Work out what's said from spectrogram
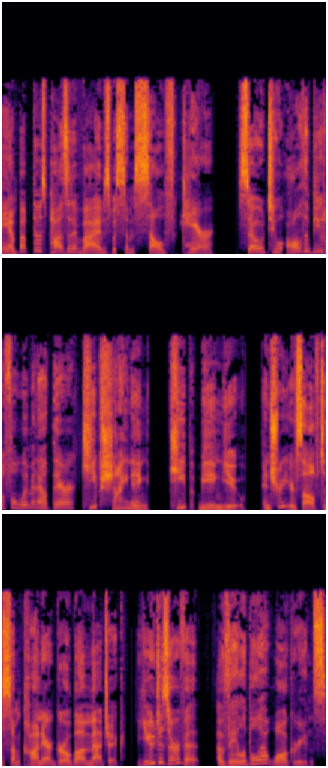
amp up those positive vibes with some self care. So, to all the beautiful women out there, keep shining, keep being you, and treat yourself to some Conair Girl Bomb magic. You deserve it. Available at Walgreens.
